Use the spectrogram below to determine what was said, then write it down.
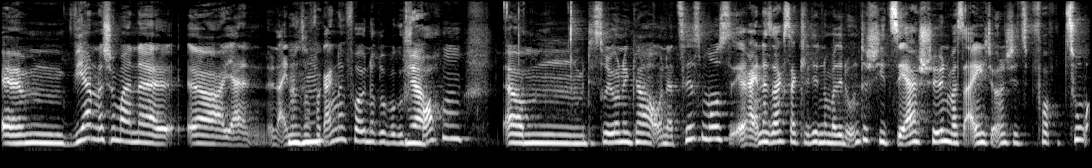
ähm, wir haben das schon mal in, der, äh, ja, in einer unserer vergangenen Folgen darüber gesprochen, ähm, mit Histrioniker und Narzissmus. Rainer Sachs erklärt hier nochmal den Unterschied sehr schön, was eigentlich der Unterschied von, zu,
